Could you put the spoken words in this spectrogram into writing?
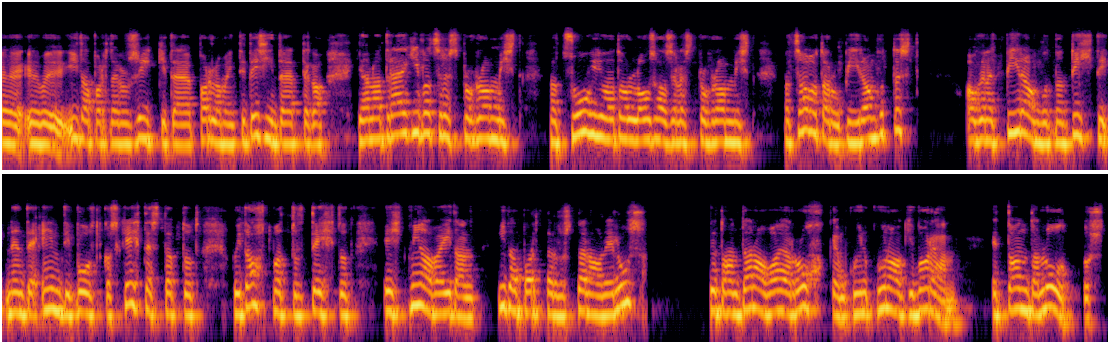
idapartnerlusriikide parlamentide esindajatega ja nad räägivad sellest programmist, nad soovivad olla osa sellest programmist, nad saavad aru piirangutest, aga need piirangud on tihti nende endi poolt kas kehtestatud või tahtmatult tehtud. ehk mina väidan, idapartnerlus täna on elus, seda on täna vaja rohkem kui kunagi varem, et anda lootust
